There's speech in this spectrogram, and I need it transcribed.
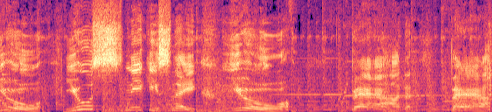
You! You sneaky snake! You! Bad! Bad!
